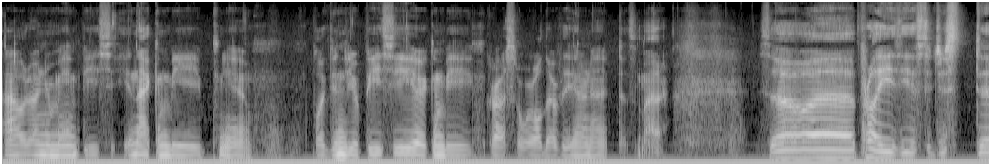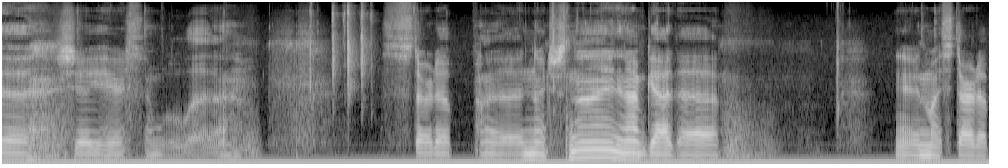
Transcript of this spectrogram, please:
out on your main PC and that can be you know plugged into your PC or it can be across the world over the internet doesn't matter. So uh, probably easiest to just uh, show you here. So we'll uh, start up uh, NitrOS-9 and I've got uh, in my startup.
